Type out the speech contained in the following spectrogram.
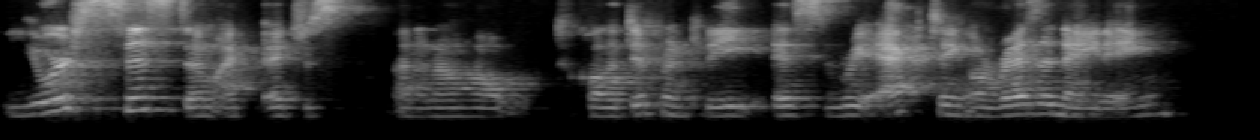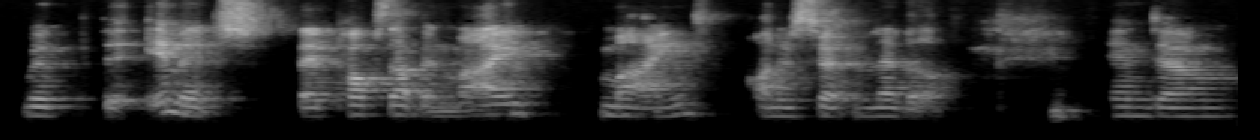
your system I, I just i don't know how to call it differently is reacting or resonating with the image that pops up in my mind on a certain level. And um,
